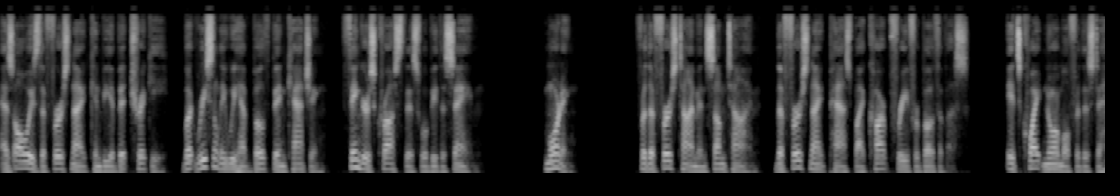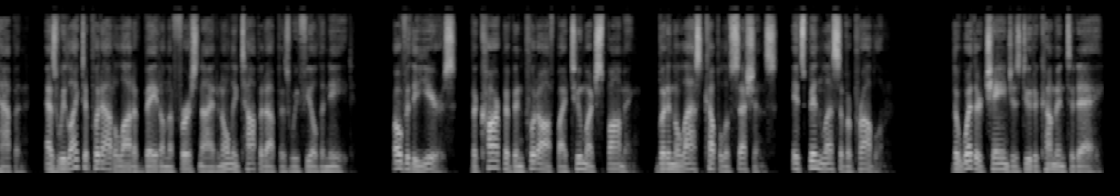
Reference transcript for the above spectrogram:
As always, the first night can be a bit tricky, but recently we have both been catching, fingers crossed this will be the same. Morning. For the first time in some time, the first night passed by carp free for both of us. It's quite normal for this to happen, as we like to put out a lot of bait on the first night and only top it up as we feel the need. Over the years, the carp have been put off by too much spamming, but in the last couple of sessions, it's been less of a problem. The weather change is due to come in today.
